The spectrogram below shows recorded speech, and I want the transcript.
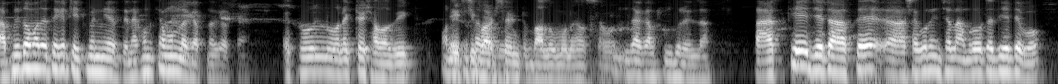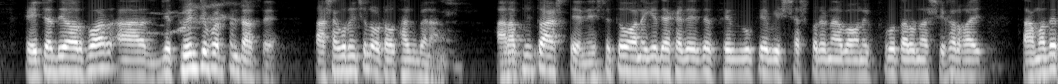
আপনি তো আমাদের থেকে ট্রিটমেন্ট নিয়েছেন এখন কেমন লাগে আপনার কাছে? এখন অনেকটাই স্বাভাবিক পার্সেন্ট ভালো মনে হচ্ছে আমার। যাক আলহামদুলিল্লাহ। তা আজকে যেটা আছে আশা করি ইনশাল্লাহ আমরা ওটা দিয়ে দেবো। এইটা দেওয়ার পর আর যে টোয়েন্টি পার্সেন্ট আছে আশা করি ইনশাল্লাহ ওটাও থাকবে না। আর আপনি তো আসছেন এসে তো অনেকে দেখা যায় যে ফেসবুকে বিশ্বাস করে না বা অনেক প্রতারণার শিকার হয়। তা আমাদের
